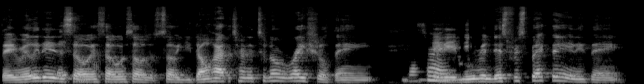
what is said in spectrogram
They really didn't. They So so so so you don't have to turn it to no racial thing. That's They right. didn't even disrespect anything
